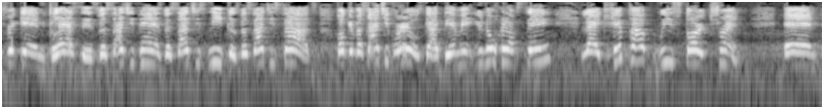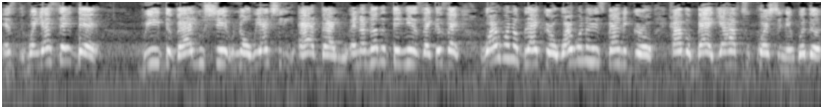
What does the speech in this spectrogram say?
freaking glasses, Versace pants, Versace sneakers, Versace socks, fucking Versace grills. God damn it! You know what I'm saying? Like hip hop, we start trend, and when y'all say that we devalue shit. No, we actually add value. And another thing is, like, it's like, why when a black girl, why when a Hispanic girl have a bag, Y'all have to question it whether,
